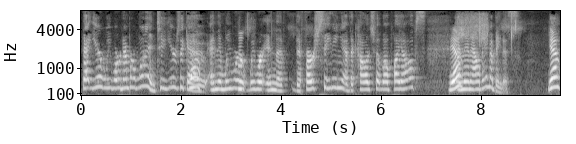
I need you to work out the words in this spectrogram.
that year. We were number one two years ago, yeah. and then we were we were in the the first seeding of the college football playoffs. Yeah, and then Alabama beat us. Yeah,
